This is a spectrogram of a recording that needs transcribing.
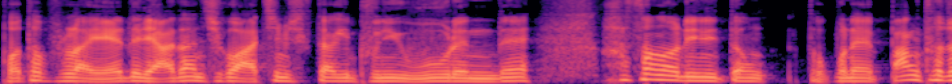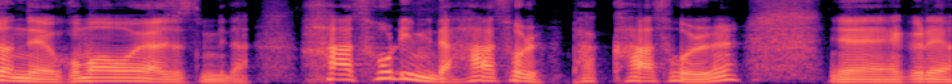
Butterfly, 애들 야단치고 아침 식탁이 분위기 우울했는데 하선 어린이 덕- 덕분에 빵 터졌네요. 고마워요 하셨습니다. 하솔입니다. 하솔, 박하솔. 예, 그래요.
